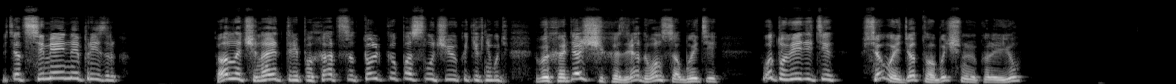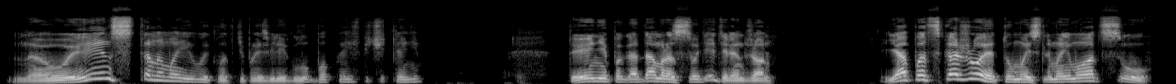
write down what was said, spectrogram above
Ведь это семейный призрак. Он начинает трепыхаться только по случаю каких-нибудь выходящих из ряда вон событий. Вот увидите, все войдет в обычную колею. На Уинстона мои выкладки произвели глубокое впечатление. Ты не по годам рассудителен, Джон. Я подскажу эту мысль моему отцу,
